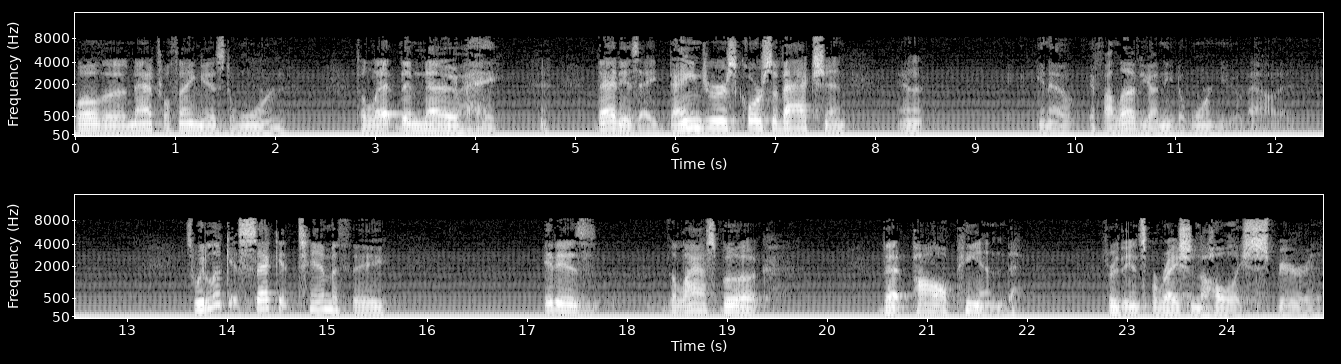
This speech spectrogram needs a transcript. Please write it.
well, the natural thing is to warn, to let them know, hey, that is a dangerous course of action, and you know, if I love you, I need to warn you about it. So we look at Second Timothy. It is the last book that Paul penned through the inspiration of the Holy Spirit.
